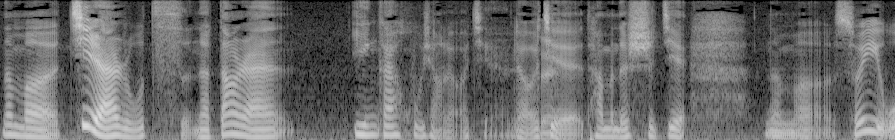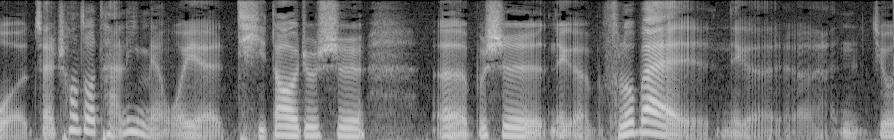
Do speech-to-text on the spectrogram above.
那么既然如此，那当然应该互相了解，了解他们的世界。那么，所以我在创作谈里面我也提到，就是。呃，不是那个福楼拜，那个就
